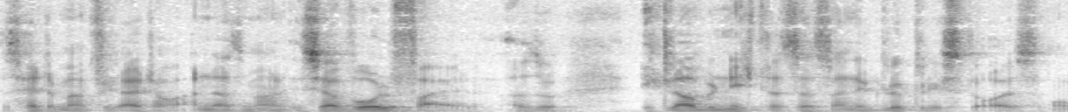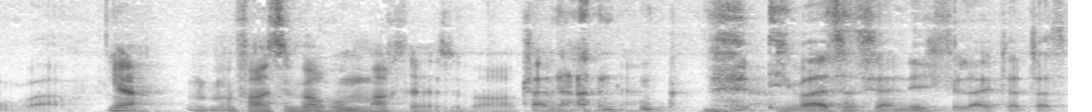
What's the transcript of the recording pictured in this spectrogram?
das hätte man vielleicht auch anders machen, ist ja wohlfeil. Also ich glaube nicht, dass das seine glücklichste Äußerung war. Ja, man fragt sich, warum macht er das überhaupt? Keine Ahnung. Ja. Ich weiß es ja nicht. Vielleicht hat das,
